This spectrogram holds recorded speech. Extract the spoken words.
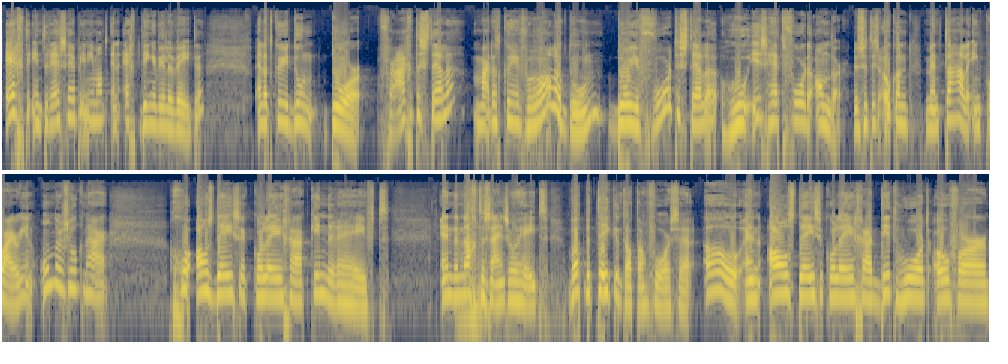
Echt interesse hebben in iemand en echt dingen willen weten. En dat kun je doen door vragen te stellen. Maar dat kun je vooral ook doen door je voor te stellen hoe is het voor de ander. Dus het is ook een mentale inquiry, een onderzoek naar, goh, als deze collega kinderen heeft en de nachten zijn zo heet, wat betekent dat dan voor ze? Oh, en als deze collega dit hoort over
